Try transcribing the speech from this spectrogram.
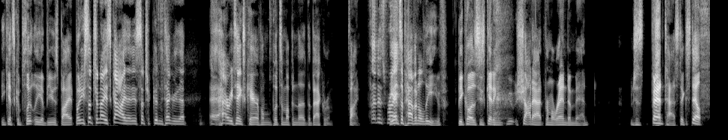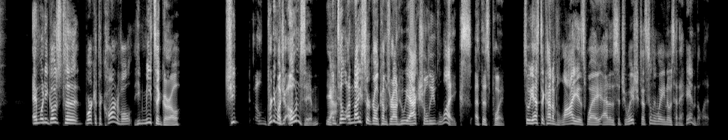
He gets completely abused by it, but he's such a nice guy that he's such a good integrity that uh, Harry takes care of him, puts him up in the, the back room. Fine. That is right. He ends up having to leave because he's getting shot at from a random man, which is fantastic still. And when he goes to work at the carnival, he meets a girl. She pretty much owns him Yeah. until a nicer girl comes around who he actually likes at this point. So he has to kind of lie his way out of the situation. That's the only way he knows how to handle it.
